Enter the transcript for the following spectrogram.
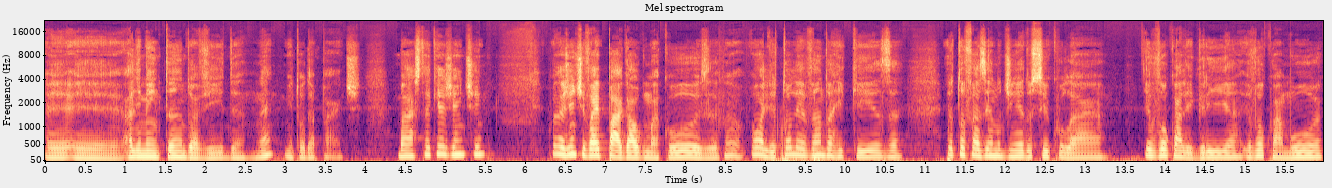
é, é, alimentando a vida né? em toda parte. Basta que a gente quando a gente vai pagar alguma coisa, olha, eu estou levando a riqueza, eu estou fazendo o dinheiro circular, eu vou com alegria, eu vou com amor,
